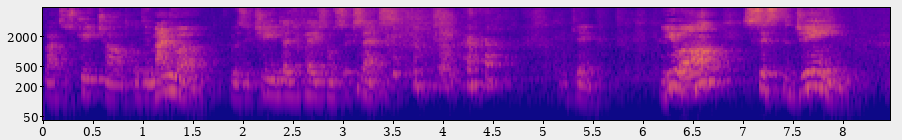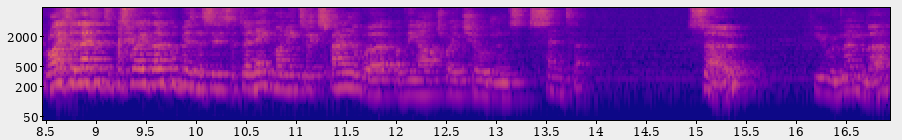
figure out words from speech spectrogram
about a street child called Emmanuel who has achieved educational success. okay. You are Sister Jean. Write a letter to persuade local businesses to donate money to expand the work of the Archway Children's Centre. So, if you remember,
